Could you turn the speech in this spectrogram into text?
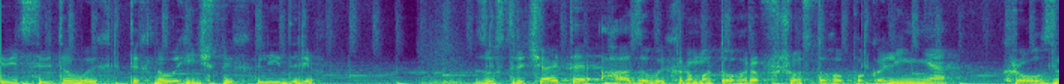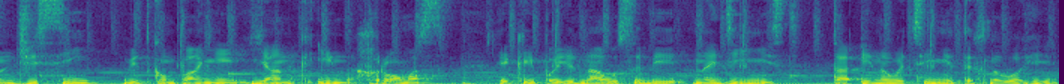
від світових технологічних лідерів. Зустрічайте газовий хроматограф шостого покоління Frozen GC від компанії Yang In Chromas, який поєднав у собі надійність та інноваційні технології.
